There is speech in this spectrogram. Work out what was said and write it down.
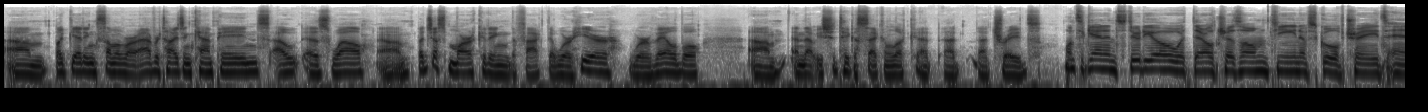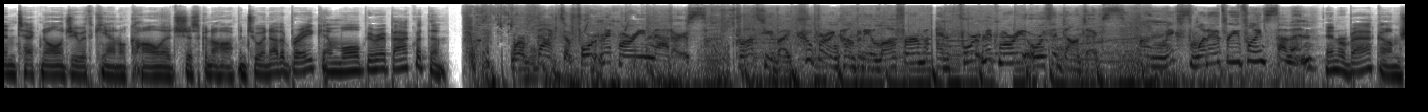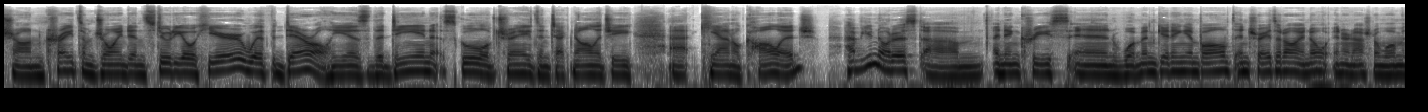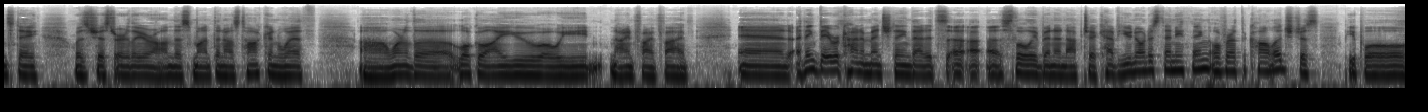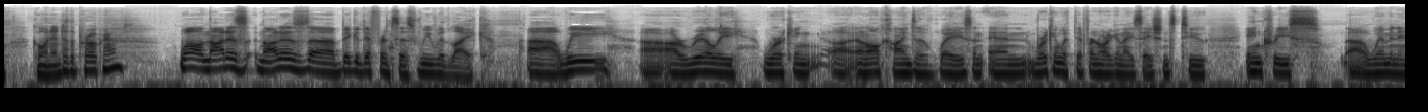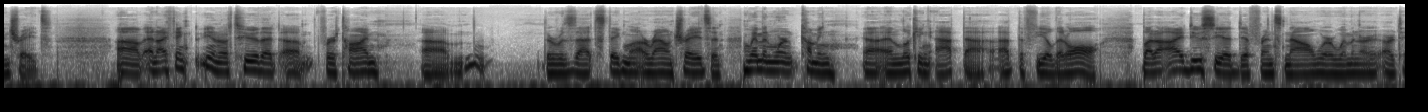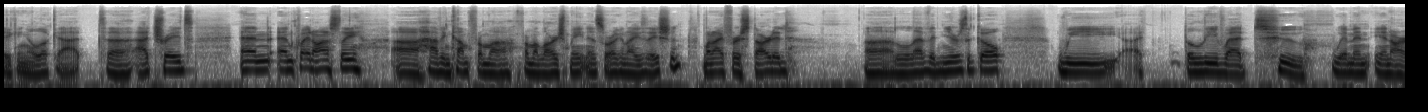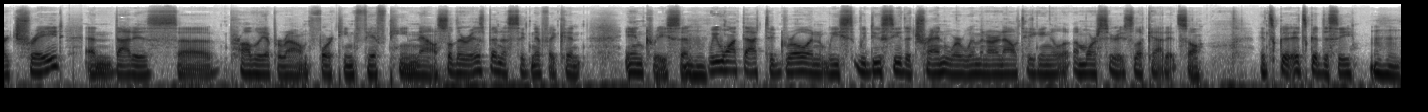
um, but getting some of our advertising campaigns out as well. Um, but just marketing the fact that we're here, we're available, um, and that we should take a second look at, at, at trades. Once again in studio with Darrel Chisholm, Dean of School of Trades and Technology with Keyano College. Just going to hop into another break and we'll be right back with them. We're back to Fort McMurray Matters. Brought to you by Cooper and Company Law Firm and Fort McMurray Orthodontics on Mix 103.7. And we're back. I'm Sean Crates. I'm joined in studio here with Darrel. He is the Dean, School of Trades and Technology at Keyano College. Have you noticed um, an increase in women getting involved in trades at all? I know International Women's Day was just earlier on this month, and I was talking with uh, one of the local IUOE 955, and I think they were kind of mentioning that it's uh, uh, slowly been an uptick. Have you noticed anything over at the college? Just people going into the programs? Well, not as not as uh, big a difference as we would like. Uh, we uh, are really working uh, in all kinds of ways and, and working with different organizations to increase uh, women in trades. Um, and I think, you know, too, that um, for a time um, there was that stigma around trades and women weren't coming uh, and looking at the, at the field at all. But I do see a difference now where women are, are taking a look at, uh, at trades. And, and quite honestly, uh, having come from a, from a large maintenance organization, when I first started, uh, 11 years ago. We, I believe, we had two women in our trade, and that is uh, probably up around 14, 15 now. So there has been a significant increase, and mm-hmm. we want that to grow. And we we do see the trend where women are now taking a, a more serious look at it. So it's good. It's good to see. Mm-hmm.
